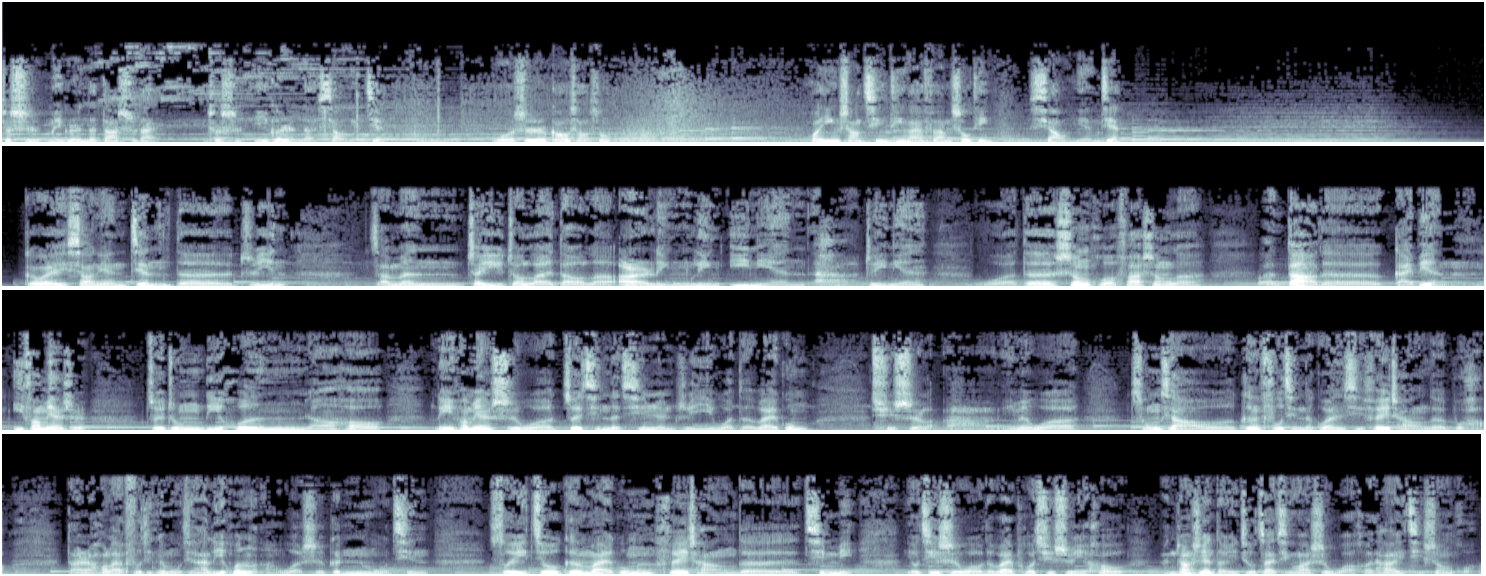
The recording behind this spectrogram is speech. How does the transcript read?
这是每个人的大时代，这是一个人的小年鉴。我是高晓松，欢迎上蜻蜓 FM 收听《小年鉴》。各位小年鉴的知音，咱们这一周来到了二零零一年啊，这一年我的生活发生了很大的改变。一方面是最终离婚，然后另一方面是我最亲的亲人之一，我的外公去世了啊。因为我从小跟父亲的关系非常的不好，当然后来父亲跟母亲还离婚了，我是跟母亲，所以就跟外公非常的亲密，尤其是我的外婆去世以后，很长时间等于就在清华市我和他一起生活。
